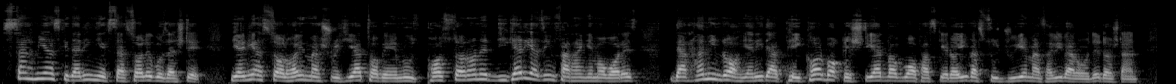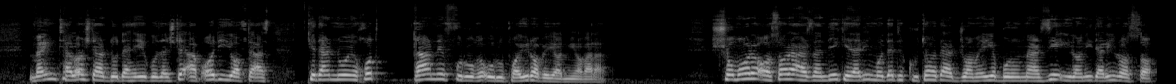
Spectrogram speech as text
سهمی است که در این یکصد سال گذشته یعنی از سالهای مشروطیت تا به امروز پاسداران دیگری از این فرهنگ مبارز در همین راه یعنی در پیکار با قشریت و واپسگرایی و سودجویی مذهبی بر عهده داشتند. و این تلاش در دو دهه گذشته ابعادی یافته است که در نوع خود قرن فروغ اروپایی را به یاد میآورد. شمار آثار ارزنده که در این مدت کوتاه در جامعه برون مرزی ایرانی در این راستا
